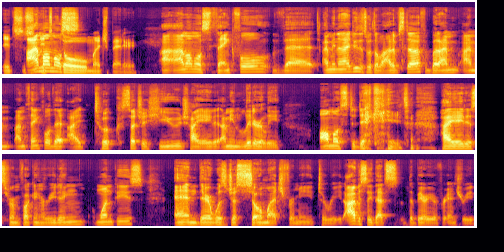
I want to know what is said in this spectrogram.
it's it's, I'm it's almost- so much better. I, I'm almost thankful that I mean, and I do this with a lot of stuff, but I'm I'm I'm thankful that I took such a huge hiatus. I mean, literally almost a decade hiatus from fucking reading One Piece, and there was just so much for me to read. Obviously, that's the barrier for entry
